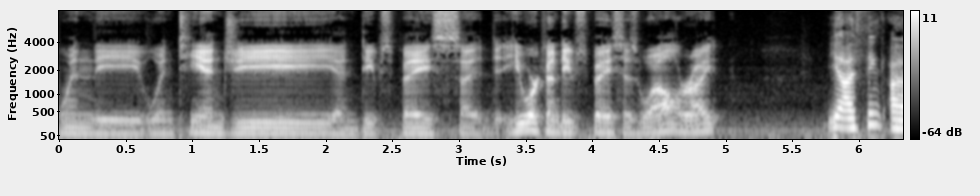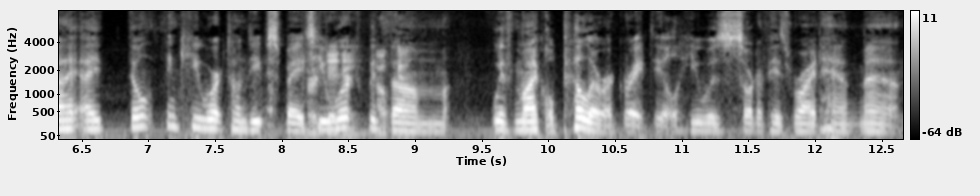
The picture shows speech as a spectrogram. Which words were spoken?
when the when TNG and Deep Space. I, he worked on Deep Space as well, right? Yeah, I think I, I don't think he worked on Deep Space. He worked he? with Okay. um with Michael Piller a great deal. He was sort of his right hand man.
